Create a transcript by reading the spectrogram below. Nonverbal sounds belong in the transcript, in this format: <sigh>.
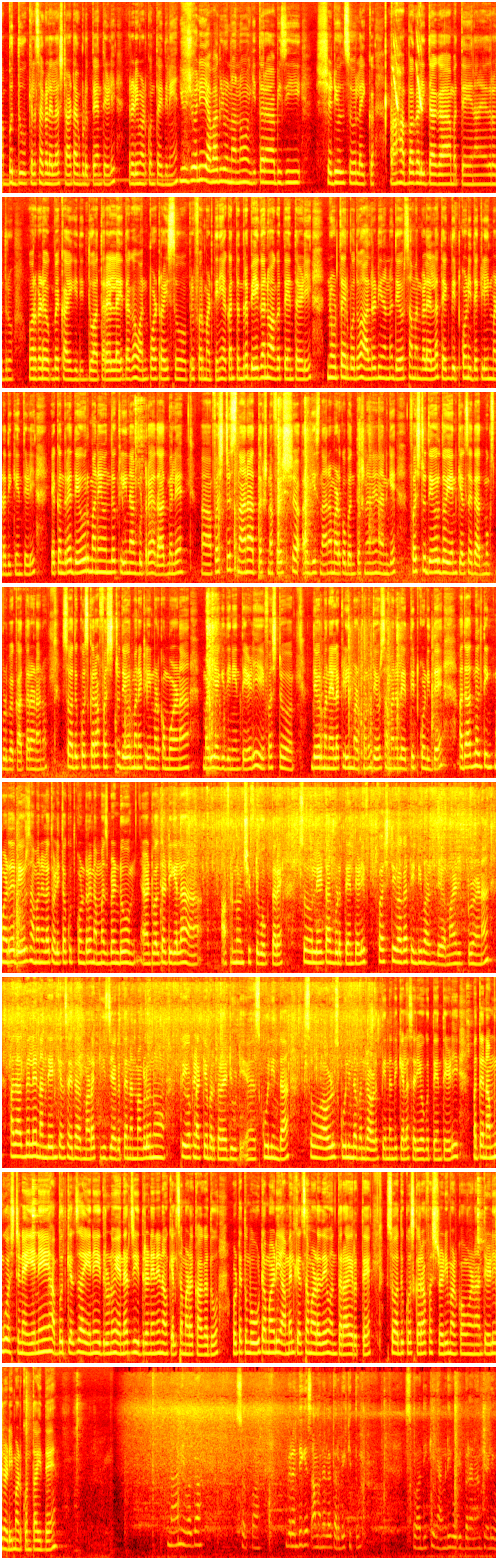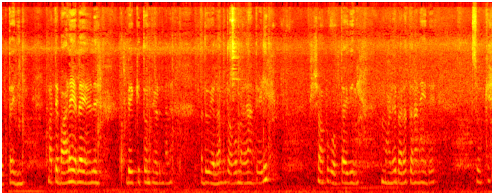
ಹಬ್ಬದ್ದು ಕೆಲಸಗಳೆಲ್ಲ ಸ್ಟಾರ್ಟ್ ಆಗಿಬಿಡುತ್ತೆ ಅಂತೇಳಿ ರೆಡಿ ಮಾಡ್ಕೊತಾ ಇದ್ದೀನಿ. ಯೂಶ್ವಲಿ ಯಾವಾಗಲೂ ನಾನು ಈ ಥರ ಬ್ಯುಸಿ ಶೆಡ್ಯೂಲ್ಸು ಲೈಕ್ ಹಬ್ಬಗಳಿದ್ದಾಗ ಮತ್ತು ನಾನು ಯಾವ್ದಾದ್ರು ಹೊರಗಡೆ ಹೋಗ್ಬೇಕಾಗಿದ್ದು ಆ ಥರ ಎಲ್ಲ ಇದ್ದಾಗ ಒನ್ ಪಾಟ್ ರೈಸು ಪ್ರಿಫರ್ ಮಾಡ್ತೀನಿ. ಯಾಕಂತಂದರೆ ಬೇಗನೂ ಆಗುತ್ತೆ ಅಂತ ಹೇಳಿ ನೋಡ್ತಾ ಇರ್ಬೋದು. ಆಲ್ರೆಡಿ ನಾನು ದೇವ್ರ ಸಾಮಾನುಗಳೆಲ್ಲ ತೆಗೆದಿಟ್ಕೊಂಡಿದ್ದೆ ಕ್ಲೀನ್ ಮಾಡೋದಕ್ಕೆ ಅಂತೇಳಿ. ಯಾಕಂದರೆ ದೇವ್ರ ಮನೆ ಒಂದು ಕ್ಲೀನ್ ಆಗಿಬಿಟ್ರೆ ಅದಾದಮೇಲೆ ಫಸ್ಟ್ ಸ್ನಾನ ಆದ ತಕ್ಷಣ ಫ್ರೆಶ್ ಆಗಿ ಸ್ನಾನ ಮಾಡ್ಕೊ ಬಂದ ತಕ್ಷಣವೇ ನನಗೆ ಫಸ್ಟು ದೇವ್ರದ್ದು ಏನು ಕೆಲಸ ಇದೆ ಅದು ಮುಗಿಸ್ಬಿಡ್ಬೇಕು ಆ ಥರ ನಾನು. ಸೊ ಅದಕ್ಕೋಸ್ಕರ ಫಸ್ಟು ದೇವ್ರ ಮನೆ ಕ್ಲೀನ್ ಮಾಡ್ಕೊಂಬೋಣ, ಮಡಿಯಾಗಿದ್ದೀನಿ ಅಂತ ಹೇಳಿ ಫಸ್ಟು ದೇವ್ರ ಮನೆ ಎಲ್ಲ ಕ್ಲೀನ್ ಮಾಡಿಕೊಂಡು ದೇವ್ರ ಸಾಮಾನೆಲ್ಲ ಎತ್ತಿಟ್ಕೊಂಡಿದ್ದೆ. ಅದಾದಮೇಲೆ ಥಿಂಕ್ ಮಾಡಿದೆ ದೇವ್ರ ಸಾಮಾನೆಲ್ಲ ತೊಳಿತಾ ಕೂತ್ಕೊಂಡ್ರೆ ನಮ್ಮ ಹಸ್ಬೆಂಡು ಟ್ವೆಲ್ ತರ್ಟಿಗೆಲ್ಲ ಆಫ್ಟರ್ನೂನ್ ಶಿಫ್ಟಿಗೆ ಹೋಗ್ತಾರೆ. ಸೊ ಲೇಟ್ ಆಗಿಬಿಡುತ್ತೆ ಅಂತೇಳಿ ಫಸ್ಟ್ ಇವಾಗ ತಿಂಡಿ ಮಾಡಿ, ಮಾಡಿಟ್ಬಿಡೋಣ. ಅದಾದಮೇಲೆ ನಂದೇನು ಕೆಲಸ ಇದೆ ಅದು ಮಾಡೋಕ್ಕೆ ಈಸಿ ಆಗುತ್ತೆ. ನನ್ನ ಮಗಳೂ ತ್ರೀ ಓ ಕ್ಲಾಕ್ಗೆ ಬರ್ತಾಳೆ ಡ್ಯೂಟಿ ಸ್ಕೂಲಿಂದ ಸೊ ಅವಳು ಸ್ಕೂಲಿಂದ ಬಂದರೆ ಅವಳಿಗೆ ತಿನ್ನೋದಕ್ಕೆಲ್ಲ ಸರಿ ಹೋಗುತ್ತೆ ಅಂತೇಳಿ ಮತ್ತು ನಮಗೂ ಅಷ್ಟೇ ಏನೇ ಹಬ್ಬದ ಕೆಲಸ, ಏನೇ ಇದ್ರೂ ಎನರ್ಜಿ ಇದ್ರೇ ನಾವು ಕೆಲಸ ಮಾಡೋಕ್ಕಾಗೋದು. ಹೊಟ್ಟೆ ತುಂಬ ಊಟ ಮಾಡಿ ಆಮೇಲೆ ಕೆಲಸ ಮಾಡೋದೇ ಒಂಥರ ಇರುತ್ತೆ. ಸೊ ಅದಕ್ಕೋಸ್ಕರ ಫಸ್ಟ್ ರೆಡಿ ಮಾಡ್ಕೊಬೋಣ ಅಂತೇಳಿ ರೆಡಿ ಮಾಡ್ಕೊತಾ ಇದ್ದೆ. ನಾನಿವಾಗ ಸ್ವಲ್ಪ ಗ್ರಂಥಿಗೆ ಸಾಮಾನೆಲ್ಲ ತರಬೇಕಿತ್ತು. ಸೊ ಅದಕ್ಕೆ ಅಂಗಡಿಗೆ ಹೋಗಿದ್ದು ಬರೋಣ ಅಂತೇಳಿ ಹೋಗ್ತಾ ಇದ್ದೀನಿ. ಮತ್ತು ಬಾಳೆ ಎಲ್ಲ ಬೇಕಿತ್ತು ಅಂತ ಹೇಳಿದ್ನಲ್ಲ. ಅದು ಎಲ್ಲನೂ ತೊಗೊಂಬರೋಣ ಅಂತೇಳಿ ಶಾಪಿಗೆ ಹೋಗ್ತಾ ಇದ್ದೀನಿ. ಮಳೆ ಬರೋ ಥರನೇ ಇದೆ. ಇಟ್ಸ್ ಓಕೆ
